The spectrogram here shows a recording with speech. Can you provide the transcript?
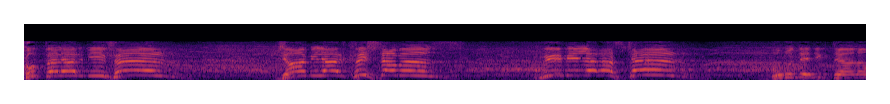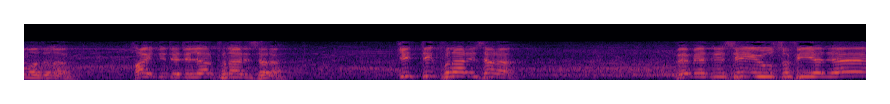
kubbeler miğfer, camiler kışlamız, müminler asker. Bunu dedik dayanamadılar. Haydi dediler Pınarhisar'a. Gittik Pınarhisar'a. Ve Medrese-i Yusufiye'de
